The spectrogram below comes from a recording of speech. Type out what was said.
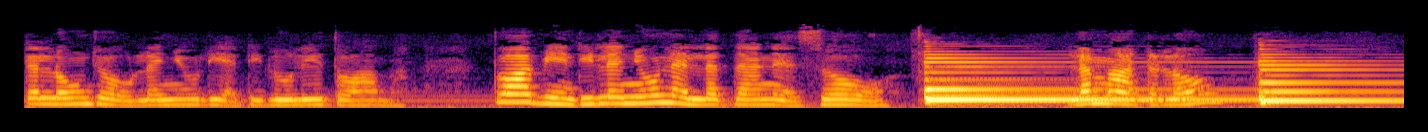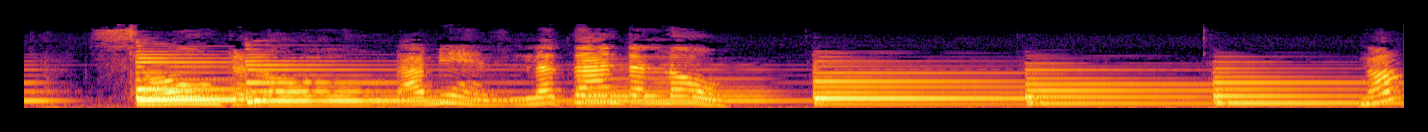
တစ်လုံးကျော်လက်ညှိုးလေးကဒီလိုလေးသွားမှာသွားပြီးရင်ဒီလက်ညှိုးနဲ့လက်တန်းနဲ့ဇုံလက်မတစ်လုံးဇုံတစ်လုံးဒါပြီးရင်လက်တန်းတစ်လုံးနော်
